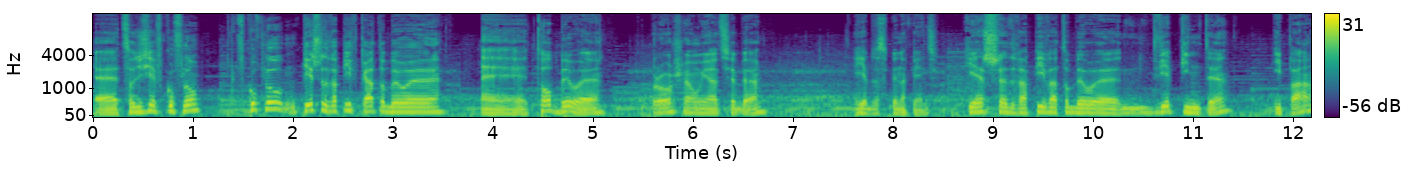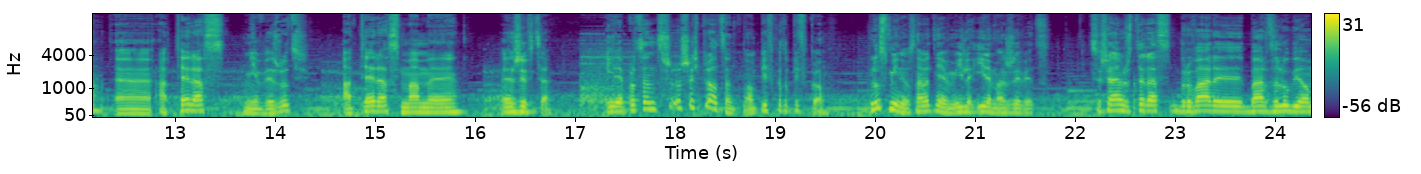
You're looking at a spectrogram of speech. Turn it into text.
E, co dzisiaj w kuflu? W kuflu pierwsze dwa piwka to były... E, to były... Proszę ja ciebie. Jebdę sobie na pięć. Pierwsze dwa piwa to były dwie pinty IPA, e, a teraz... Nie wyrzuć. A teraz mamy... E, żywce. Ile procent? 6%, no. Piwko to piwko. Plus minus, nawet nie wiem, ile, ile masz żywiec. Słyszałem, że teraz browary bardzo lubią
